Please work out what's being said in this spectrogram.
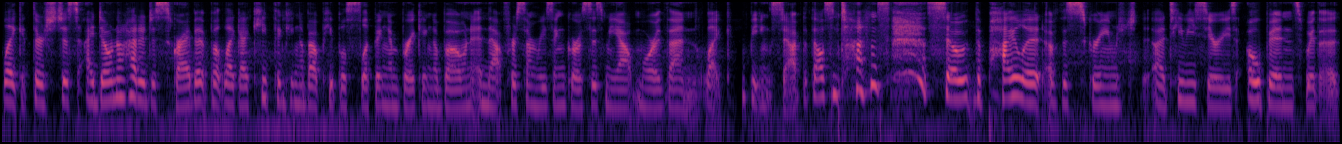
Like there's just I don't know how to describe it, but like I keep thinking about people slipping and breaking a bone, and that for some reason grosses me out more than like being stabbed a thousand times. So the pilot of the Scream uh, TV series opens with a,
